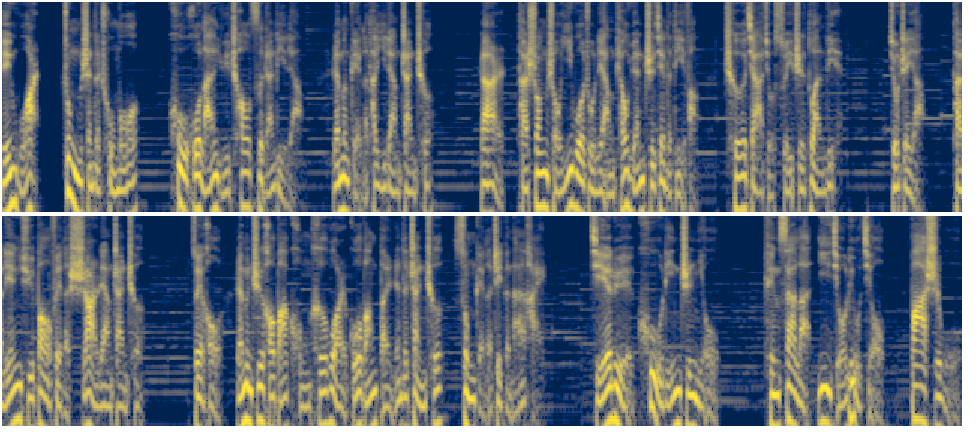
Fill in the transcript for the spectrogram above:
零五二众神的触摸，库胡兰与超自然力量。人们给了他一辆战车，然而他双手一握住两条圆之间的地方，车架就随之断裂。就这样，他连续报废了十二辆战车。最后，人们只好把孔赫沃尔国王本人的战车送给了这个男孩——劫掠库林之牛。Kinsella，一九六九八十五。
